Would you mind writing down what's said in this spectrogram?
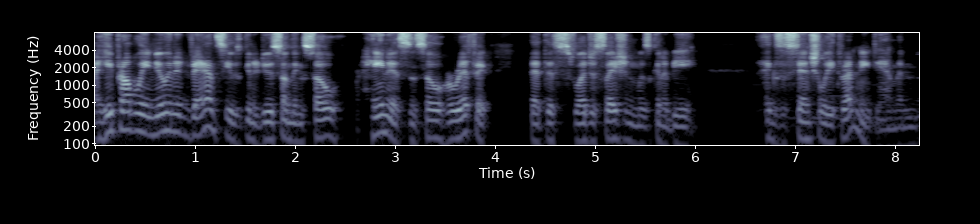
uh, he probably knew in advance he was going to do something so heinous and so horrific that this legislation was going to be existentially threatening to him. And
